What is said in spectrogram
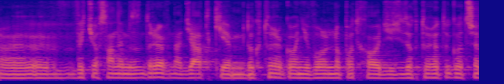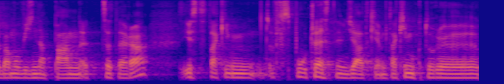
e, wyciosanym z drewna dziadkiem, do którego nie wolno podchodzić, do którego trzeba mówić na pan, etc. Jest takim współczesnym dziadkiem, takim, który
